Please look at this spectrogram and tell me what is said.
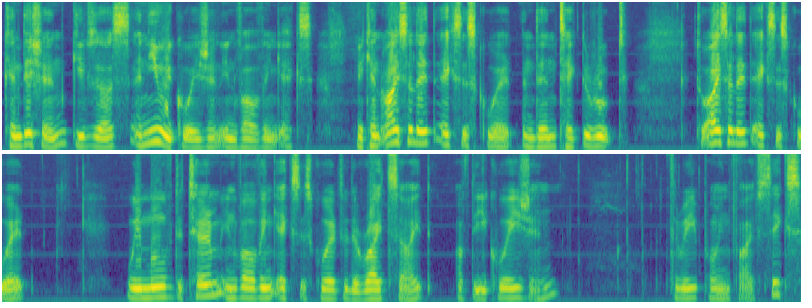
condition gives us a new equation involving x. We can isolate x squared and then take the root. To isolate x squared, we move the term involving x squared to the right side of the equation. 3.56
